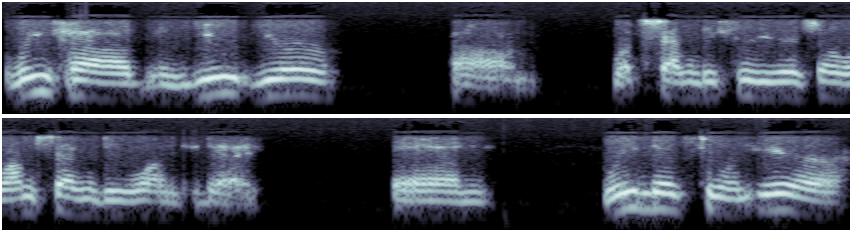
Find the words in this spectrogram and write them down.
We've had, and you you're um, what seventy three years old. I'm seventy one today, and we lived through an era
